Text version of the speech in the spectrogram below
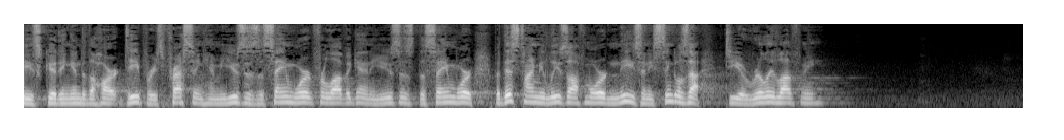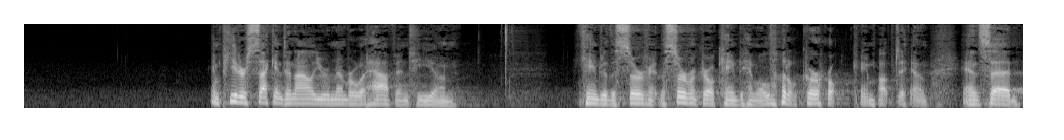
He's getting into the heart deeper. He's pressing him. He uses the same word for love again. He uses the same word, but this time he leaves off more than these and he singles out, Do you really love me? In Peter's second denial, you remember what happened. He um, came to the servant. The servant girl came to him. A little girl came up to him and said,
